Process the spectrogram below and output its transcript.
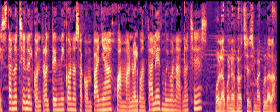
Esta noche en el control técnico nos acompaña Juan Manuel González. Muy buenas noches. Hola, buenas noches, Inmaculada.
